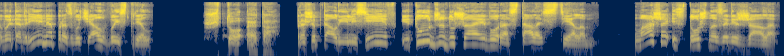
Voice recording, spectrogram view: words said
В это время прозвучал выстрел. Что это? Прошептал Елисеев, и тут же душа его рассталась с телом. Маша истошно завизжала.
